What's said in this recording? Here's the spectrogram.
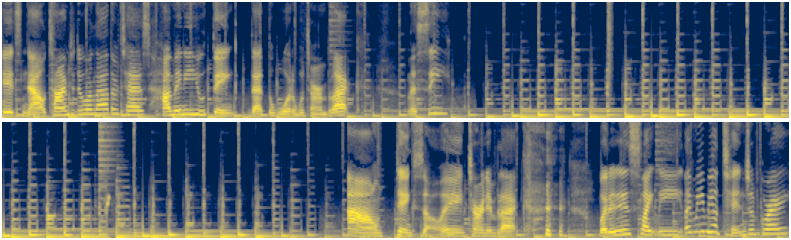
It's now time to do a lather test. How many you think that the water will turn black? Let's see. I don't think so. It ain't turning black. but it is slightly, like maybe a tinge of gray.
